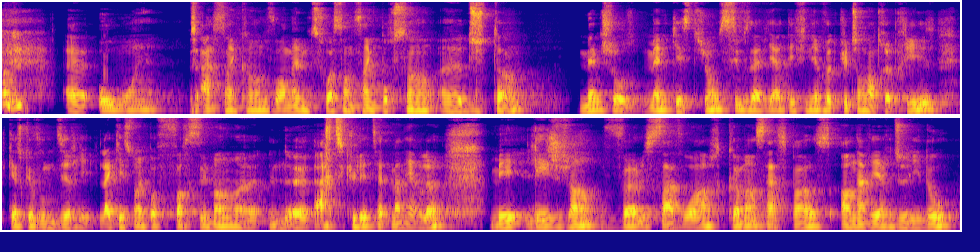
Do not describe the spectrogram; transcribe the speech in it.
ah euh, au moins à 50, voire même 65% du temps, même chose, même question. Si vous aviez à définir votre culture d'entreprise, qu'est-ce que vous me diriez? La question n'est pas forcément euh, euh, articulée de cette manière-là, mais les gens veulent savoir comment ça se passe en arrière du rideau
